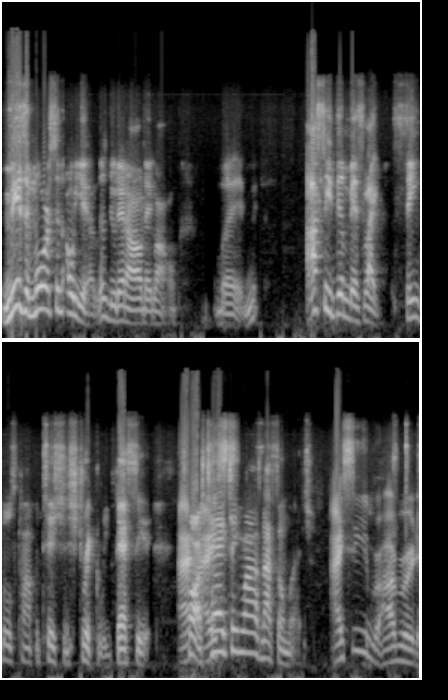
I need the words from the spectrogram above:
Miz and Morrison, oh yeah, let's do that all day long. But I see them as like singles competition strictly. That's it. As I- far as I tag s- team wise, not so much. I see Robert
